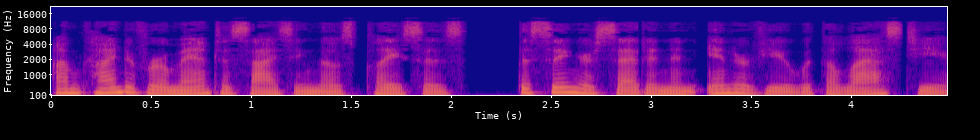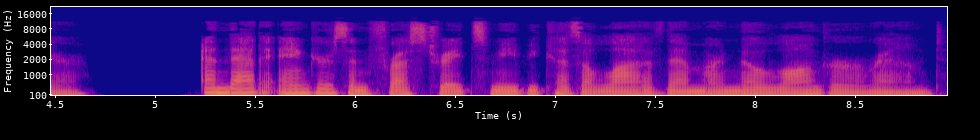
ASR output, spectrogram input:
I'm kind of romanticizing those places, the singer said in an interview with The Last Year. And that angers and frustrates me because a lot of them are no longer around.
